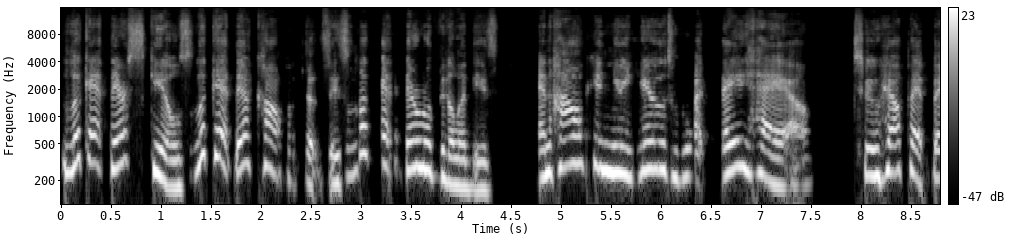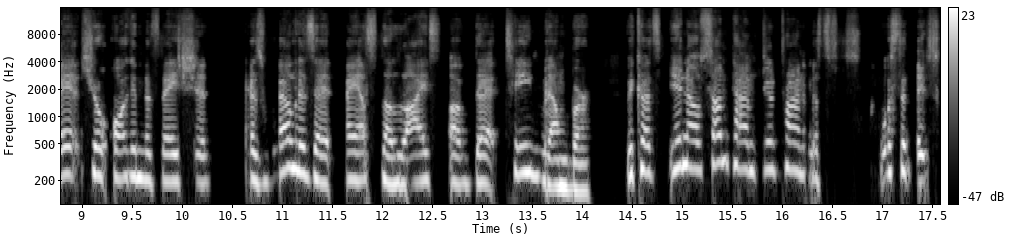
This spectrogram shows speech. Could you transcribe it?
look at their skills, look at their competencies, look at their abilities, and how can you use what they have to help advance your organization as well as advance the life of that team member. Because, you know, sometimes you're trying to, what's it,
